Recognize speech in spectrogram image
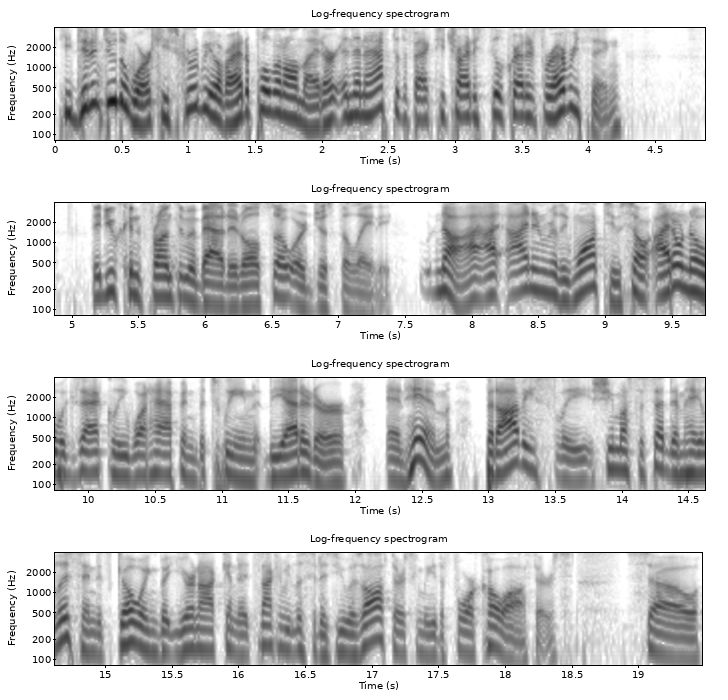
He didn't do the work. He screwed me over. I had to pull an all nighter, and then after the fact, he tried to steal credit for everything. Did you confront him about it also, or just the lady? No, I, I I didn't really want to. So I don't know exactly what happened between the editor and him, but obviously she must have said to him, "Hey, listen, it's going, but you're not gonna. It's not gonna be listed as you as author. It's gonna be the four co-authors." So,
